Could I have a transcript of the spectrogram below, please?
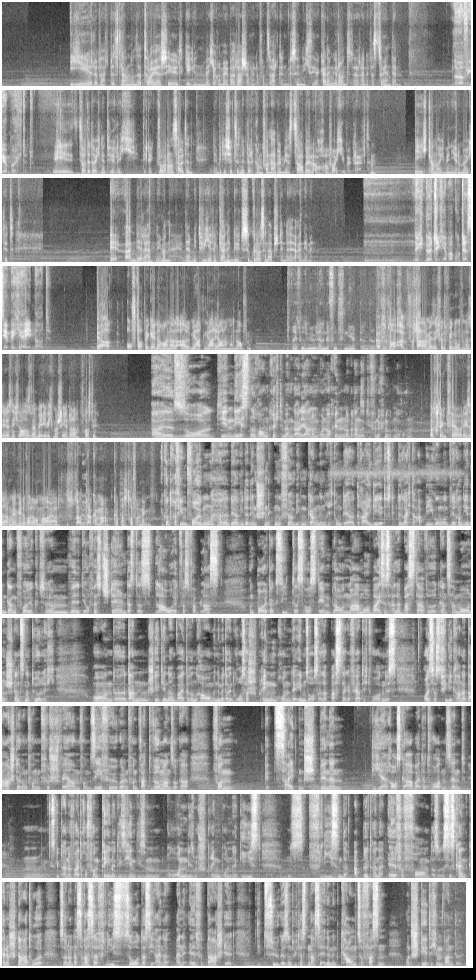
Ihr wart bislang unser treuer Schild, gegen welche auch immer Überraschungen auf uns warten müssen. Ich sehe keinen Grund, daran etwas zu ändern. Na, wie ihr möchtet. Ihr solltet euch natürlich direkt vor uns halten, damit die schützende Wirkung von Abelmirs Zauber auch auf euch übergreift. Hm? Ich kann euch, wenn ihr möchtet, äh, an der Hand nehmen, damit wir keine zu großen Abstände einnehmen. Hm, Nicht nötig, aber gut, dass ihr mich erinnert. Ja, off topic generell, alle Abelmir hatten Guardianer am Laufen. Ich weiß wohl nicht mehr, wie lange der funktioniert. Äh, noch, äh, standardmäßig fünf Minuten, da sieht das nicht so aus, als wären wir ewig marschiert, oder, Frosty? Also, den nächsten Raum kriegt ihr mit dem Guardianum wohl noch hin, aber dann sind die fünf Minuten noch um. Das klingt fair, würde ich sagen. Wir haben hier eine Weile rumgeeiert. Da, Ja. da können wir, können wir uns drauf einigen. Ihr könnt Rafim folgen, äh, der wieder den schneckenförmigen Gang in Richtung der 3 geht. Es gibt eine leichte Abbiegung und während ihr dem Gang folgt, ähm, werdet ihr auch feststellen, dass das Blau etwas verblasst. Und Boltax sieht, dass aus dem blauen Marmor weißes Alabaster wird. Ganz harmonisch, ganz natürlich. Und äh, dann steht ihr in einem weiteren Raum. In der Mitte ein großer Springbrunnen, der ebenso aus Alabaster gefertigt worden ist. Äußerst filigrane Darstellung von Fischschwärmen, von Seevögeln, von Wattwürmern sogar, von Gezeitenspinnen, die hier herausgearbeitet worden sind. Mm, Es gibt eine weitere Fontäne, die sich in diesem Brunnen, diesem Springbrunnen ergießt und das fließende Abbild einer Elfe formt. Also es ist kein, keine Statue, sondern das Wasser fließt so, dass sie eine, eine Elfe darstellt. Die Züge sind durch das nasse Element kaum zu fassen und stetig im Wandel.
